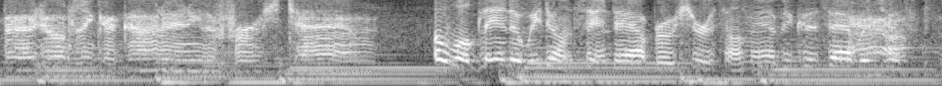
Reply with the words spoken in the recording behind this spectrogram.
but I don't think I got any the first time. Oh, well, Glenda, we don't send out brochures on that because that would just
